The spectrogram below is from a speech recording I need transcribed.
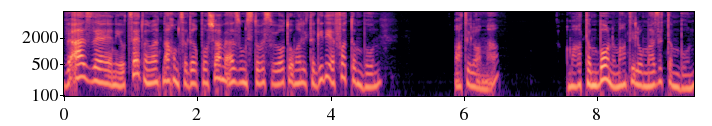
ואז אני יוצאת, ואני אומרת, נחום, מסדר פה שם, ואז הוא מסתובב סביב האוטו, אומר לי, תגידי, איפה הטמבון? אמרתי לו, מה? אמר, הטמבון. אמרתי לו, מה זה טמבון?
